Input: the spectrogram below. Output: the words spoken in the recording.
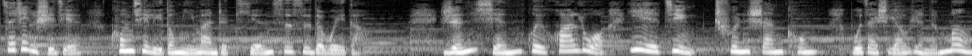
在这个时节，空气里都弥漫着甜丝丝的味道，人闲桂花落，夜静春山空，不再是遥远的梦，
